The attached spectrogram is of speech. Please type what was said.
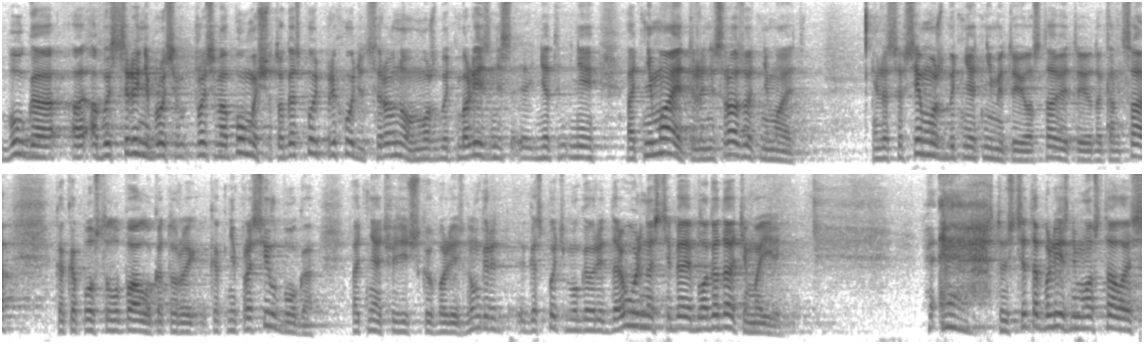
Бога об исцелении, просим, просим о помощи, то Господь приходит все равно. Он, может быть, болезнь не, не отнимает или не сразу отнимает – или совсем, может быть, не отнимет ее, оставит ее до конца, как апостолу Павлу, который, как не просил Бога отнять физическую болезнь, он говорит, Господь ему говорит, довольна с тебя и благодати моей. То есть эта болезнь ему осталась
